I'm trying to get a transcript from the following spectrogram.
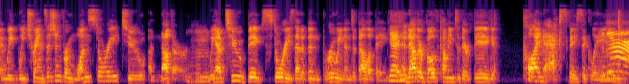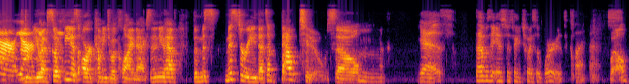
And we, we transition from one story to another. Mhm. We have two big stories that have been brewing and developing. Yeah, he- and now they're both coming to their big climax, basically. Yeah, yeah. You, you have. Sofia's arc coming to a climax, and then you have the mys- mystery that's about to. So, Mm, yes. That was an interesting choice of words. Climax. Well,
